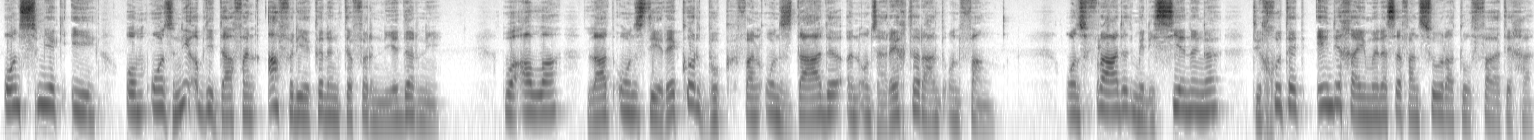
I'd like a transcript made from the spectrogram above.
ons smeek U om ons nie op die dag van afrekening te verneder nie. O Allah, laat ons die rekordboek van ons dade in ons regterhand ontvang. Ons vra dit met die seëninge die goedheid en die geheimenisse van Suratul Fatiha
